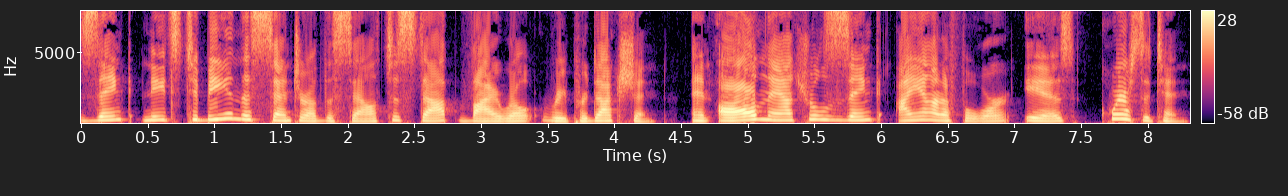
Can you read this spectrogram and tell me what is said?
Zinc needs to be in the center of the cell to stop viral reproduction. An all natural zinc ionophore is quercetin,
